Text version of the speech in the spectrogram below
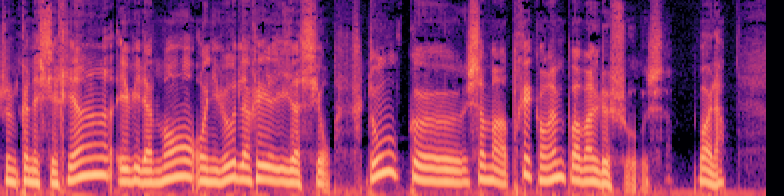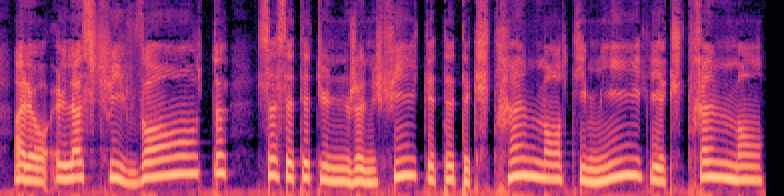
je ne connaissais rien évidemment au niveau de la réalisation. Donc euh, ça m'a appris quand même pas mal de choses. Voilà. Alors la suivante, ça c'était une jeune fille qui était extrêmement timide et extrêmement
